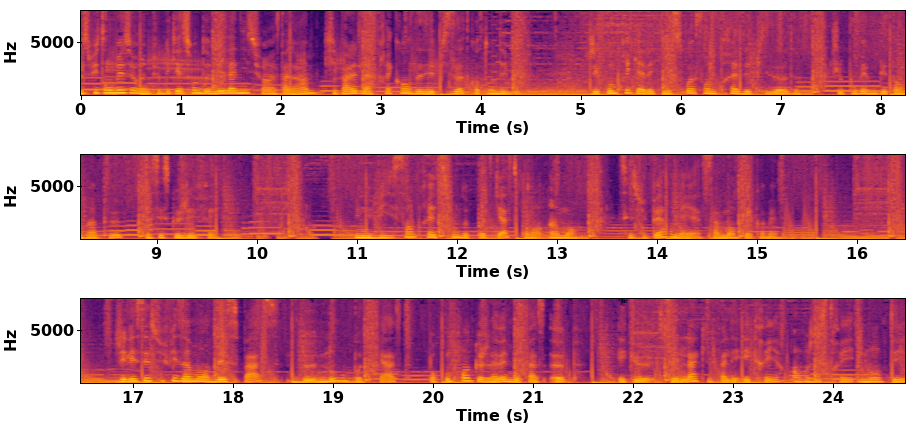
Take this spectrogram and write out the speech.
Je suis tombée sur une publication de Mélanie sur Instagram qui parlait de la fréquence des épisodes quand on débute. J'ai compris qu'avec mes 73 épisodes, je pouvais me détendre un peu et c'est ce que j'ai fait. Une vie sans pression de podcast pendant un mois. C'est super mais ça manquait quand même. J'ai laissé suffisamment d'espace de non-podcast pour comprendre que j'avais mes phases up et que c'est là qu'il fallait écrire, enregistrer, monter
